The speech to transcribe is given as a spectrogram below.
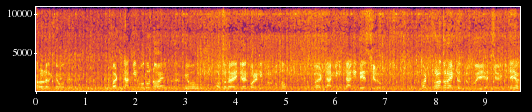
ভালো লাগছে আমাদের। বাট টাকির মতো নয় কেউ অতটা এনজয় করেনি বলব তো। বাট টাকি টাকি বেশ ছিল। বাট থোড়া থোড়া একটু একটু হয়ে যাচ্ছে আর কি। যাই হোক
